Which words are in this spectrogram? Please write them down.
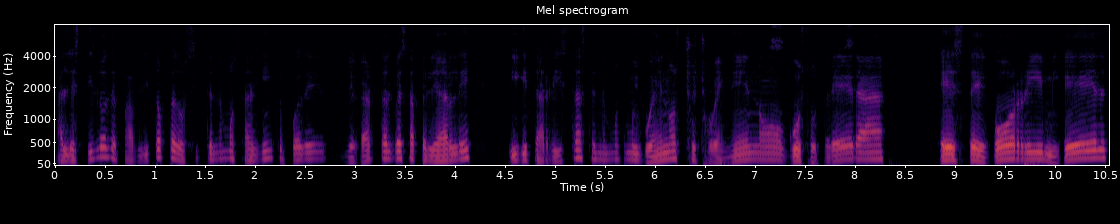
al estilo de Pablito, pero sí tenemos a alguien que puede llegar tal vez a pelearle, y guitarristas tenemos muy buenos, Chucho Veneno, Gus Utrera, este, Gorri, Miguel,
